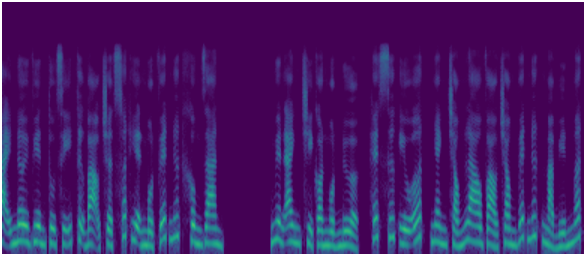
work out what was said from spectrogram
Tại nơi viên tu sĩ tự bạo chợt xuất hiện một vết nứt không gian. Nguyên Anh chỉ còn một nửa, hết sức yếu ớt, nhanh chóng lao vào trong vết nứt mà biến mất.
